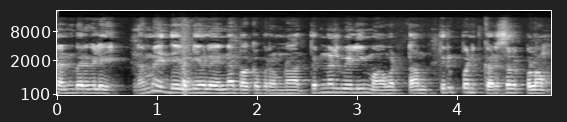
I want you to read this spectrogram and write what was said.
நண்பர்களே. நம்ம இந்த வீடியோவில் என்ன பார்க்க போகிறோம்னா திருநெல்வேலி மாவட்டம் திருப்பணி கரிசல்குளம்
